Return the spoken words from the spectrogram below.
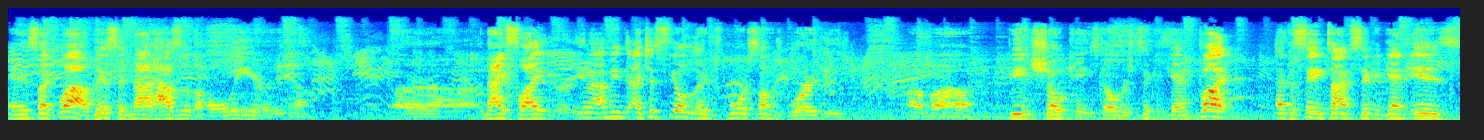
and it's like wow, this and not Houses of the Holy or you know or uh, Night Flight, or you know, I mean, I just feel there's more songs worthy of uh, being showcased over Sick Again. But at the same time, Sick Again is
